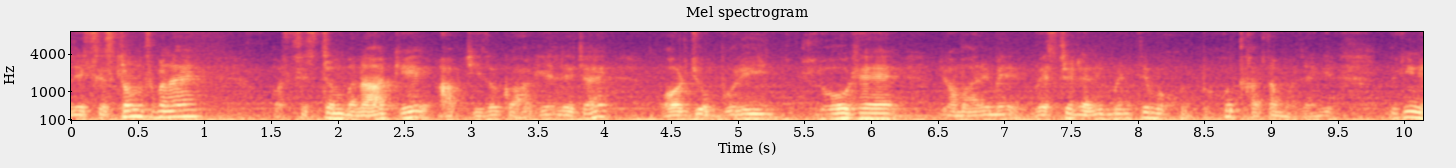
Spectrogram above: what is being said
उसके लिए सिस्टम्स बनाएँ और सिस्टम बना के आप चीज़ों को आगे ले जाएँ और जो बुरी लोग हैं, जो हमारे में वेस्टेड एलिमेंट थे, वो खुद खुद ख़त्म हो जाएँगे। लेकिन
